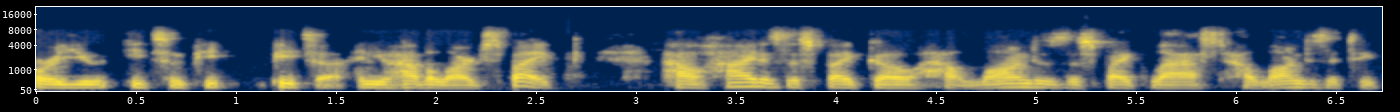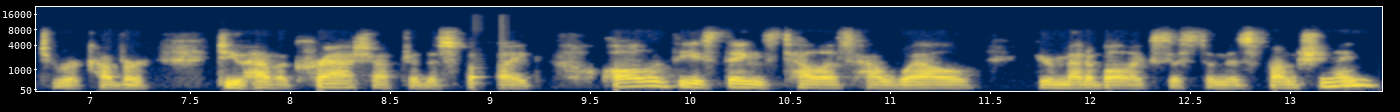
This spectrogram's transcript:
or you eat some pizza and you have a large spike how high does the spike go how long does the spike last how long does it take to recover do you have a crash after the spike all of these things tell us how well your metabolic system is functioning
